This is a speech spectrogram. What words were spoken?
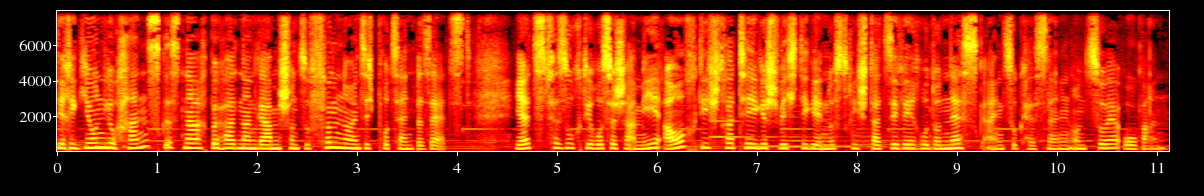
Die Region Luhansk ist nach Behördenangaben schon zu 95 Prozent besetzt. Jetzt versucht die russische Armee auch, die strategisch wichtige Industriestadt Severodonetsk einzukesseln und zu erobern.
